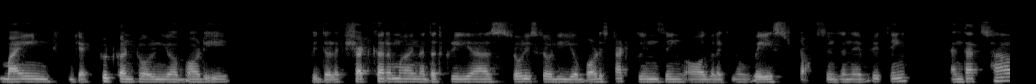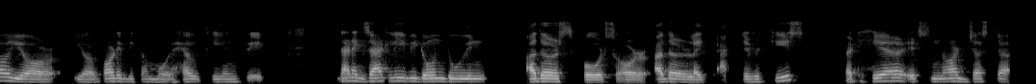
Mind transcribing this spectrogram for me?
mind get good control in your body with the like shatkarma and other kriyas slowly slowly your body start cleansing all the like you know waste toxins and everything and that's how your your body become more healthy and great. That exactly we don't do in other sports or other like activities but here it's not just a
